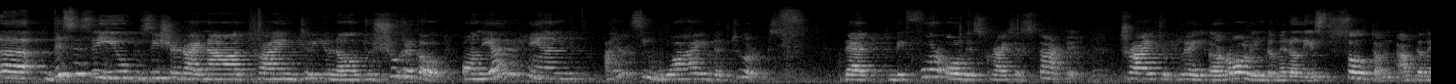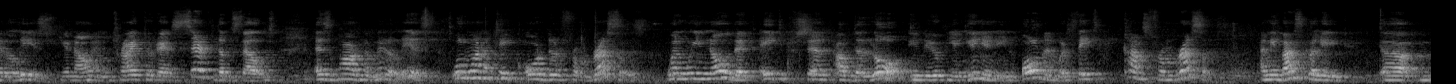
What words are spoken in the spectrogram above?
uh, this is the EU position right now, trying to, you know, to sugarcoat. On the other hand, I don't see why the Turks, that before all this crisis started, tried to play a role in the Middle East, Sultan of the Middle East, you know, and try to reassert themselves as part of the Middle East, will want to take order from Brussels when we know that 80% of the law in the European Union in all member states comes from Brussels. I mean, basically, uh,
